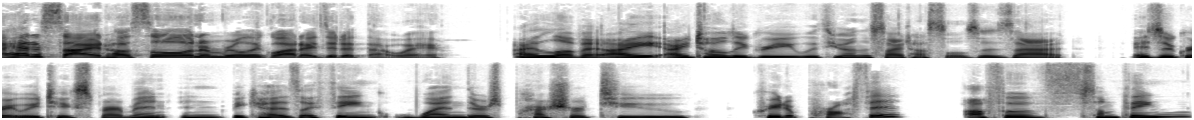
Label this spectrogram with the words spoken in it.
I had a side hustle and I'm really glad I did it that way. I love it. I, I totally agree with you on the side hustles, is that it's a great way to experiment. And because I think when there's pressure to create a profit off of something,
